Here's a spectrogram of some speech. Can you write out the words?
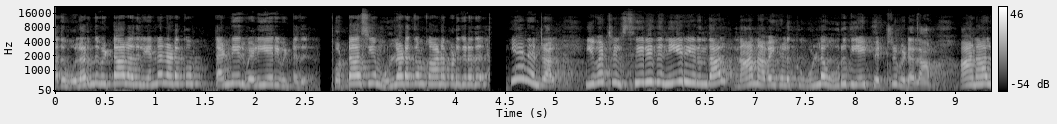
அது உலர்ந்து விட்டால் அதில் என்ன நடக்கும்? தண்ணீர் வெளியேறி விட்டது. பொட்டாசியம் உள்ளடக்கம் காணப்படுகிறது. ஏனென்றால் இவற்றில் சிறிது நீர் இருந்தால் நான் அவைகளுக்கு உள்ள உறுதியை பெற்றுவிடலாம். ஆனால்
